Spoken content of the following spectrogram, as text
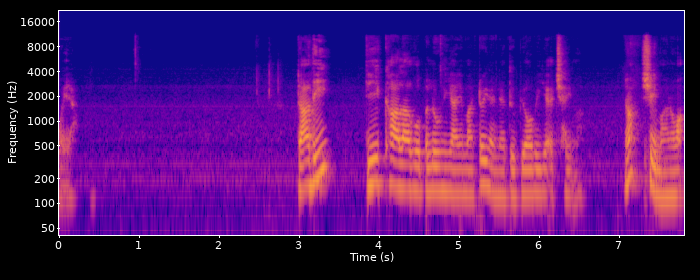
ဝယ်တာဒါသည် ဒီ color ကိုဘယ်လိုနေရာတွေမှာတွေ့နိုင်လဲသူပြောပြီးတဲ့အချိန်မှာเนาะရှေ့မှာတော့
